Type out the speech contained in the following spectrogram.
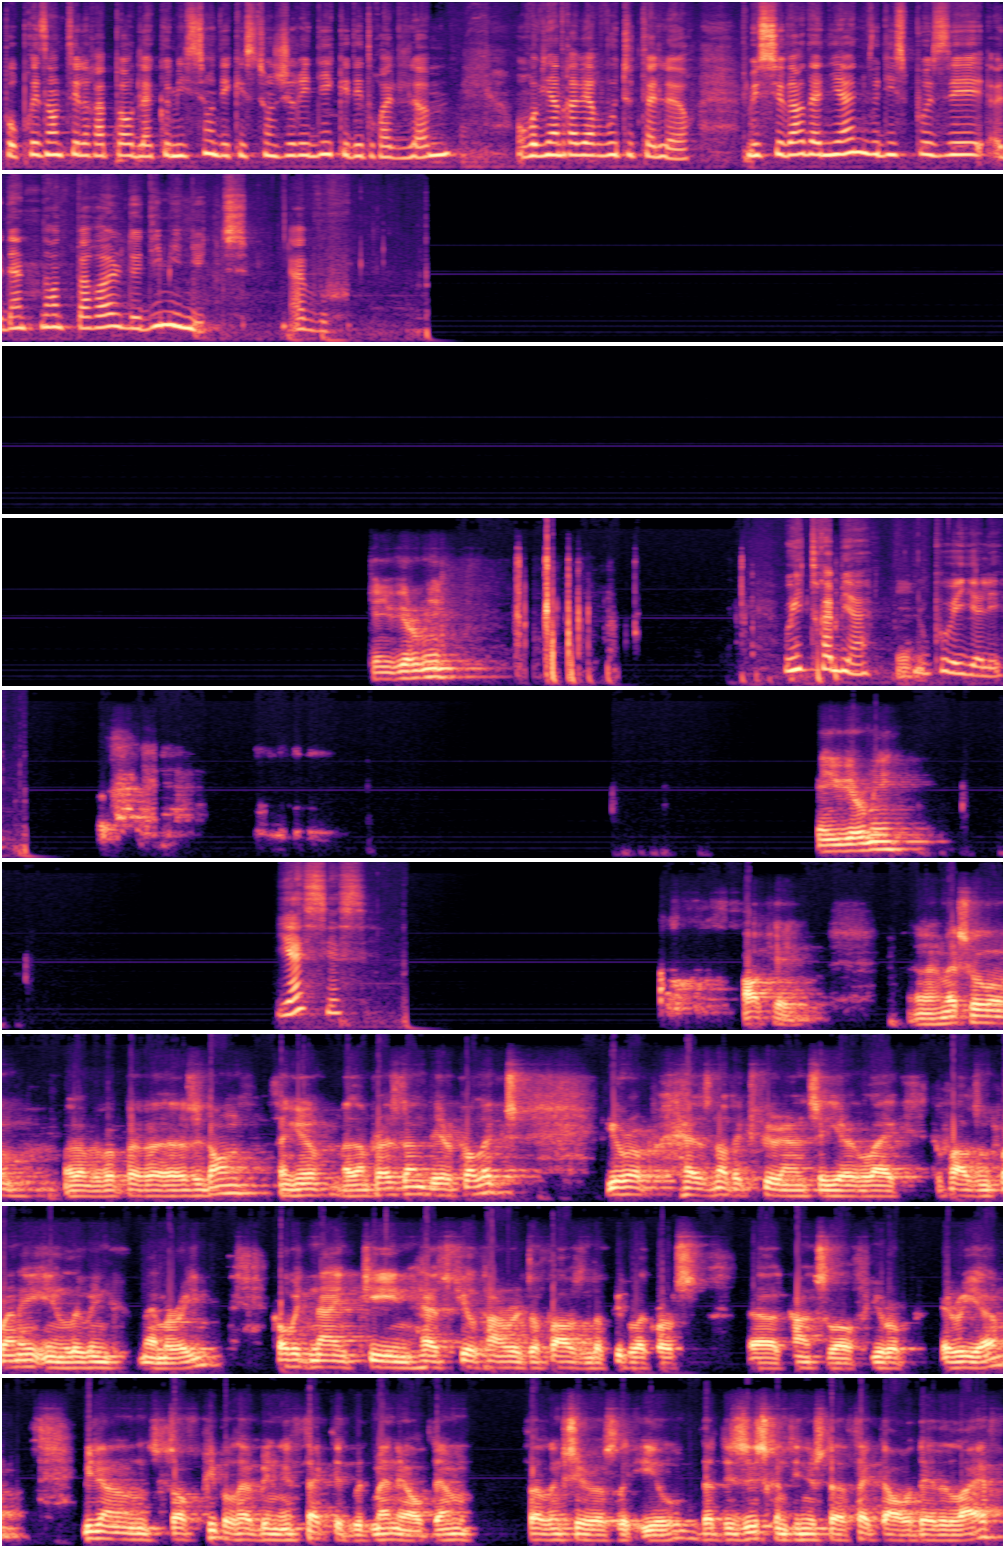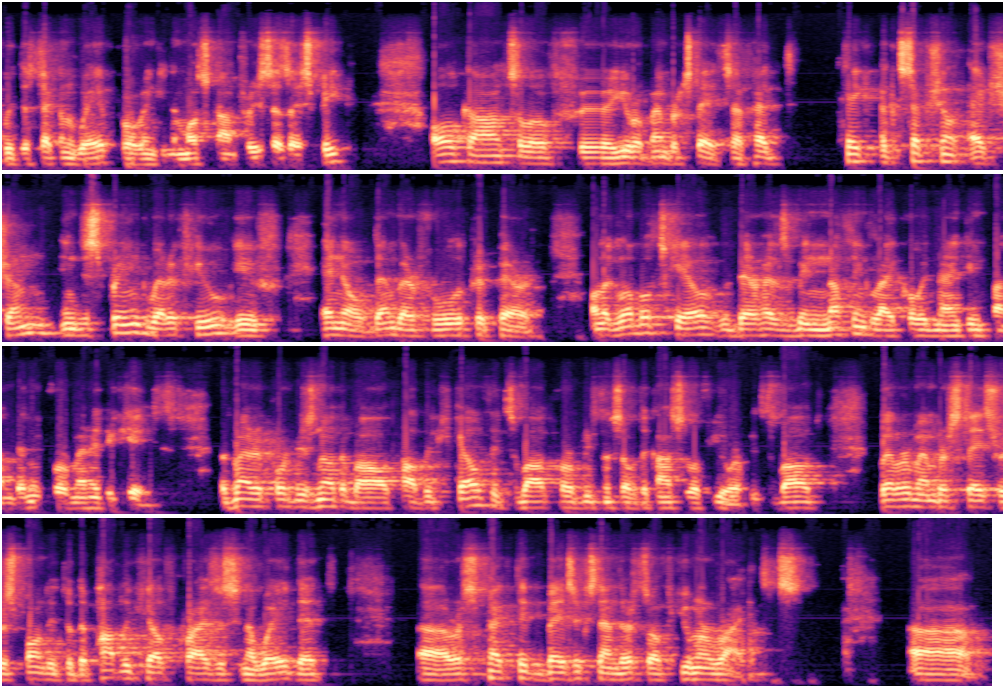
pour présenter le rapport de la Commission des questions juridiques et des droits de l'homme. On reviendra vers vous tout à l'heure. Monsieur Vardanian, vous disposez d'un temps de parole de 10 minutes. À vous. Can you hear me? Oui, très bien. Vous pouvez y aller. Can you hear me? Yes, yes. Okay. Uh, merci, Madame President. Thank you, Madam President, dear colleagues. Europe has not experienced a year like 2020 in living memory. COVID-19 has killed hundreds of thousands of people across the uh, Council of Europe area. Millions of people have been infected with many of them falling seriously ill. That disease continues to affect our daily life with the second wave growing in most countries as I speak. All Council of uh, Europe member states have had take exceptional action. In the spring, very few, if any of them, were fully prepared. On a global scale, there has been nothing like COVID-19 pandemic for many decades. But my report is not about public health, it's about core business of the Council of Europe. It's about whether member states responded to the public health crisis in a way that uh, respected basic standards of human rights. Uh,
